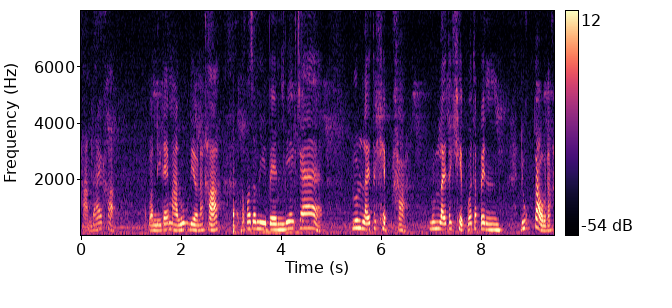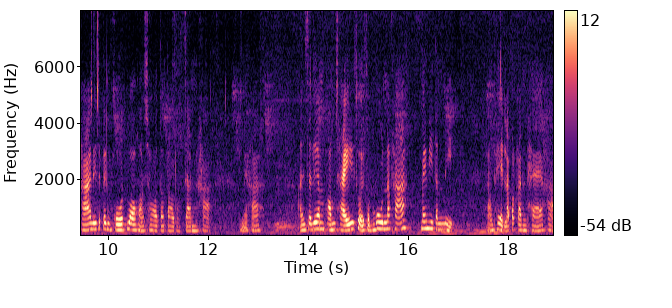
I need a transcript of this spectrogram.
ถามได้ค่ะ วันนี้ได้มาลูกเดียวนะคะ แล้วก็จะมีเป็นเบี้ยแก้รุ่นไร้ตะเข็บค่ะ รุ่นไร้ตะเข็บก็จะเป็นยุคเก่านะคะ อันนี้จะเป็นโค้ดวอหอชอต่อเต่าดอกจันค่ะ เห็นไหมคะอันนี้จะเลียมพร้อมใช้สวยสมบูรณ์นะคะ ไม่มีตำหนิทางเพจรับประกันแท้ค่ะ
